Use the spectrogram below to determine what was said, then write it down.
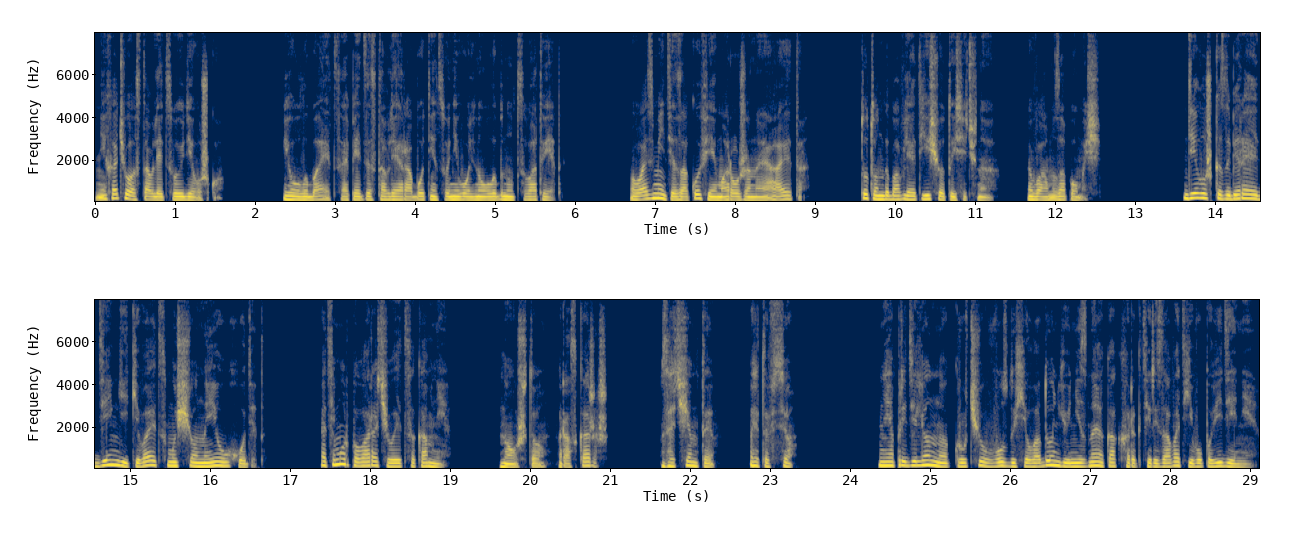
Не хочу оставлять свою девушку». И улыбается, опять заставляя работницу невольно улыбнуться в ответ. «Возьмите за кофе и мороженое, а это...» Тут он добавляет еще тысячную. «Вам за помощь». Девушка забирает деньги, кивает смущенно и уходит. А Тимур поворачивается ко мне. «Ну что, расскажешь?» «Зачем ты? Это все. Неопределенно кручу в воздухе ладонью, не зная, как характеризовать его поведение.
